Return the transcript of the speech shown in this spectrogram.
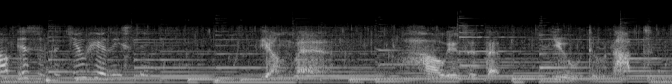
How is it that you hear these things? Young man, how is it that you do not?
